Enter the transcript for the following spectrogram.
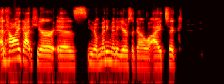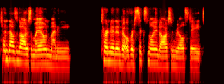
And how i got here is you know many many years ago i took $10000 of my own money turned it into over $6 million in real estate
